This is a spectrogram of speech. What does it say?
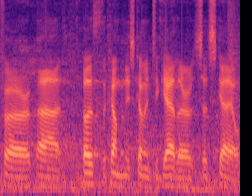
for uh, both the companies coming together at scale.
